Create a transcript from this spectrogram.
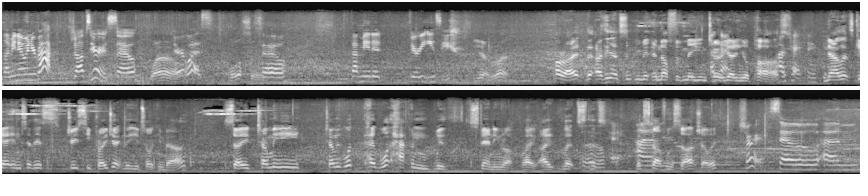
let me know when you're back. The job's yours." So Wow. there it was. Awesome. So that made it very easy. Yeah, right. All right. th- I think that's enough of me interrogating your past. Okay, thank you. Now let's get into this juicy project that you're talking about. So tell me, tell me what ha- what happened with Standing Rock. Like, I let's Oh, let's okay. let's start Um, from the start, shall we? Sure. So, um,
